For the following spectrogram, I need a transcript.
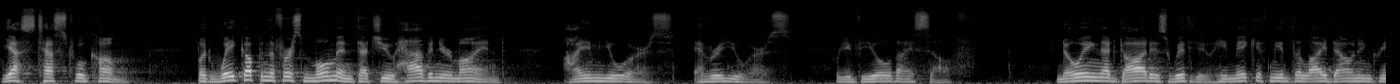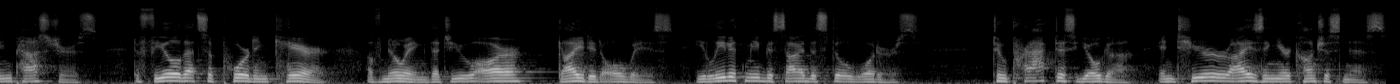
Yes, test will come, but wake up in the first moment that you have in your mind I am yours, ever yours. Reveal thyself. Knowing that God is with you, He maketh me to lie down in green pastures, to feel that support and care of knowing that you are guided always. He leadeth me beside the still waters. To practice yoga, interiorizing your consciousness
